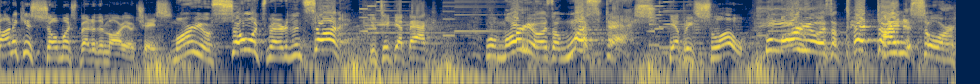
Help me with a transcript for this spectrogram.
Sonic is so much better than Mario, Chase. Mario's so much better than Sonic. You take that back. Well, Mario has a mustache. Yeah, but he's slow. Well, Mario has a pet dinosaur.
